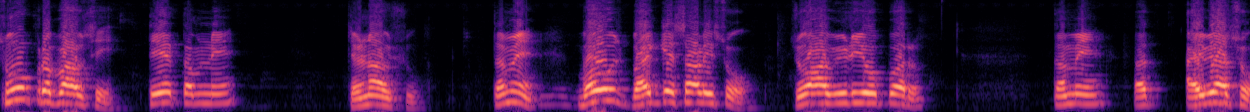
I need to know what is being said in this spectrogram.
શું પ્રભાવ છે તે તમને જણાવશું. તમે બહુ જ ભાગ્યશાળી છો. જો આ વીડિયો પર તમે આવ્યા છો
